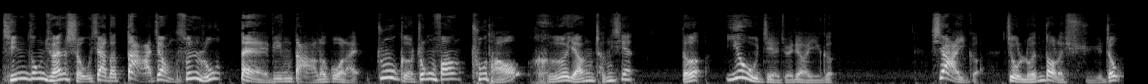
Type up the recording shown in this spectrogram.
秦宗权手下的大将孙儒带兵打了过来，诸葛中方出逃，河阳城陷，得又解决掉一个。下一个就轮到了许州，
